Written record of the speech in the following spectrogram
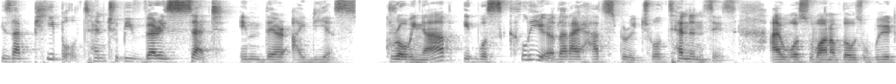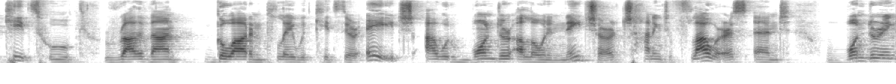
is that people tend to be very set in their ideas. Growing up, it was clear that I had spiritual tendencies. I was one of those weird kids who, rather than go out and play with kids their age, I would wander alone in nature, chatting to flowers and wondering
